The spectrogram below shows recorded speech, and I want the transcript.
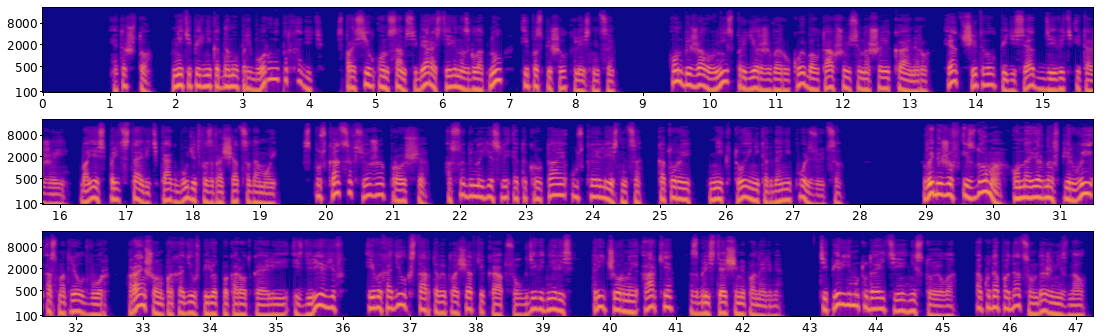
— Это что, мне теперь ни к одному прибору не подходить? — спросил он сам себя, растерянно сглотнул и поспешил к лестнице. Он бежал вниз, придерживая рукой болтавшуюся на шее камеру, и отсчитывал 59 этажей, боясь представить, как будет возвращаться домой. Спускаться все же проще, особенно если это крутая узкая лестница, которой никто и никогда не пользуется. Выбежав из дома, он, наверное, впервые осмотрел двор. Раньше он проходил вперед по короткой аллее из деревьев и выходил к стартовой площадке капсул, где виднелись три черные арки с блестящими панелями. Теперь ему туда идти не стоило, а куда податься он даже не знал.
